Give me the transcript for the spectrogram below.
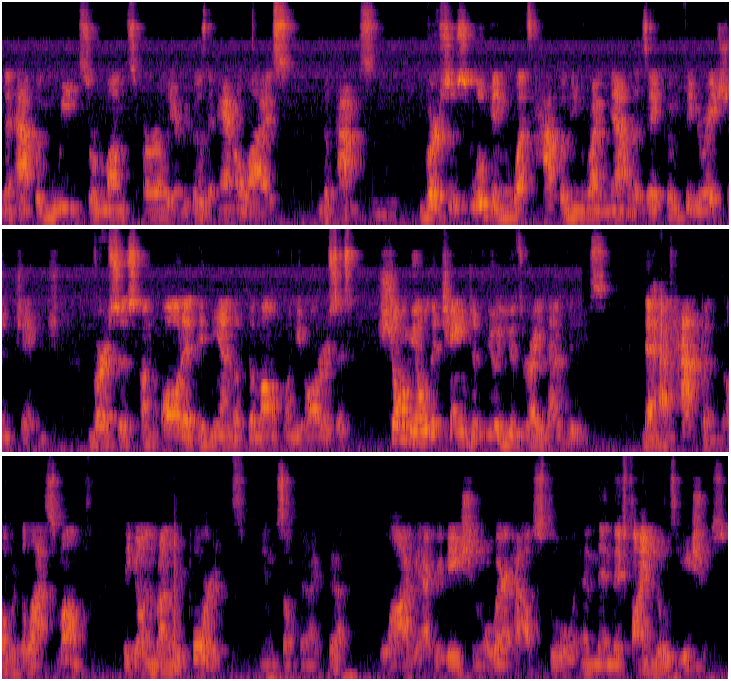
that happened weeks or months earlier because they analyze the past versus looking what's happening right now. Let's say a configuration change versus an audit at the end of the month when the auditor says, show me all the change of your user identities that have happened over the last month. They go and run a report in something like uh, log aggregation or warehouse tool, and then they find those issues.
